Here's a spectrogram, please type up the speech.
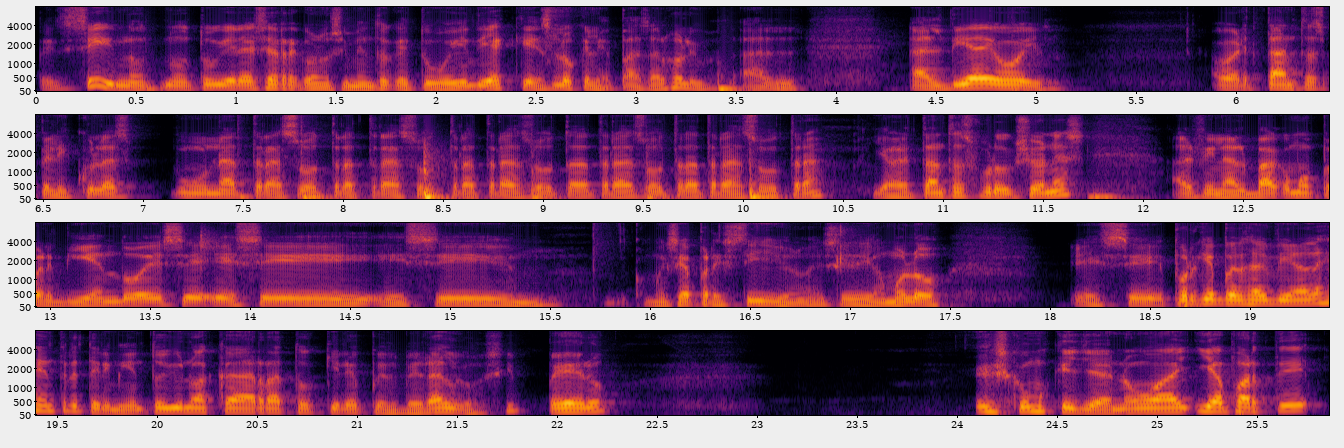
pues sí, no, no, tuviera ese reconocimiento que tuvo hoy en día, que es lo que le pasa al Hollywood. Al, al día de hoy, a ver tantas películas, una tras otra, tras otra, tras otra, tras otra, tras otra, y a ver tantas producciones, al final va como perdiendo ese, ese, ese, como ese prestigio, ¿no? Ese, digámoslo, ese, porque pues al final es entretenimiento y uno a cada rato quiere pues ver algo, ¿sí? Pero es como que ya no hay, y aparte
